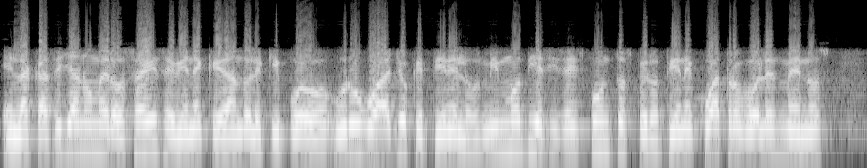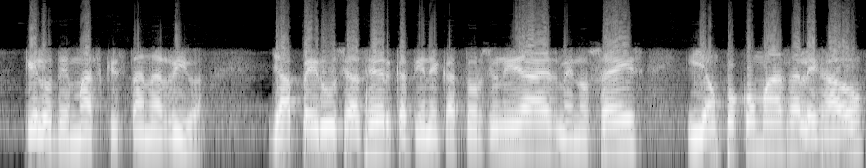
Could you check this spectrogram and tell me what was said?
En la casilla número 6 se viene quedando el equipo uruguayo que tiene los mismos 16 puntos, pero tiene cuatro goles menos que los demás que están arriba. Ya Perú se acerca, tiene 14 unidades, menos 6, y ya un poco más alejado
